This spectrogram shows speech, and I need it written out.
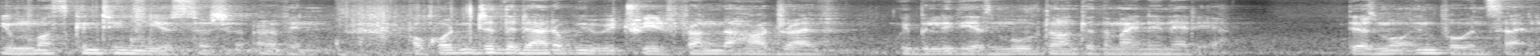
you must continue your search for Irving. According to the data we retrieved from the hard drive, we believe he has moved on to the mining area. There's more info inside.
